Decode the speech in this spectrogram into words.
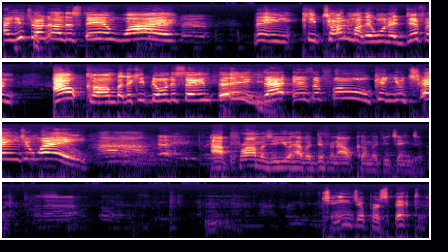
Are you're trying to understand why they keep talking about they want a different outcome, but they keep doing the same thing. That is a fool. Can you change your way? I promise you, you'll have a different outcome if you change your way. Mm. Change your perspective.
